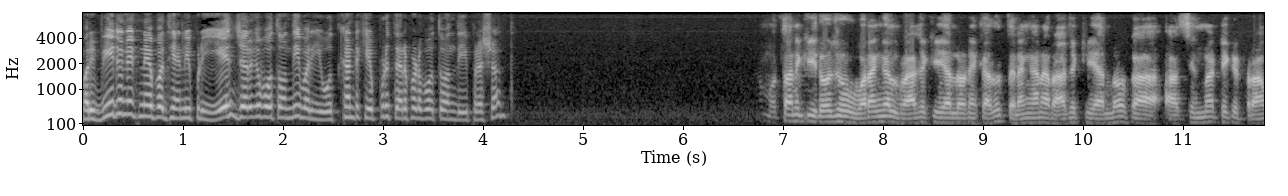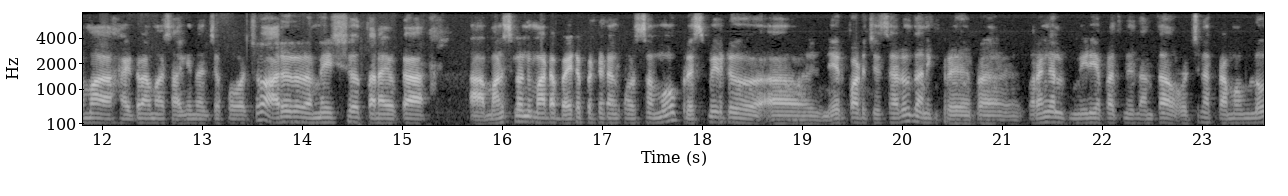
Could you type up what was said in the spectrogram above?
మరి వీటన్నిటి నేపథ్యంలో ఇప్పుడు ఏం జరగబోతోంది? మరి ఈ ఉత్కంఠకి ఎప్పుడు తెరపడబోతోంది ప్రశాంత్? మొత్తానికి ఈ రోజు వరంగల్ రాజకీయాల్లోనే కాదు తెలంగాణ రాజకీయాల్లో ఒక సినిమాటిక్ డ్రామా హైడ్రామా సాగిందని చెప్పవచ్చు. ఆరూరి రమేష్ తన యొక్క మనసులోని మాట బయట పెట్టడం కోసము ప్రెస్ మీట్ ఏర్పాటు చేశాడు దానికి ప్ర- వరంగల్ మీడియా ప్రతినిధులంతా వచ్చిన క్రమంలో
